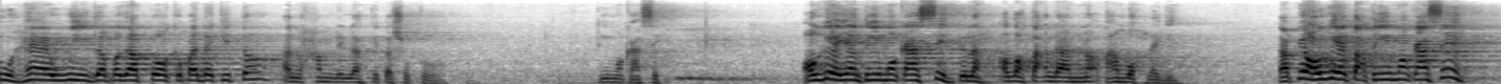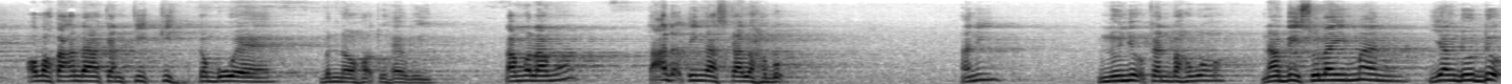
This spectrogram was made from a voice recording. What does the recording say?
tu hewi gapa-gapa kepada kita, alhamdulillah kita syukur. Terima kasih. Orang yang terima kasih itulah Allah tak ada nak tambah lagi. Tapi orang yang tak terima kasih, Allah tak ada akan kikih kembuai benda hak tu hewi. Lama-lama tak ada tinggal sekali habuk. Ha ni menunjukkan bahawa Nabi Sulaiman yang duduk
